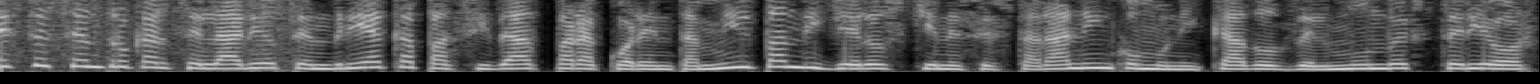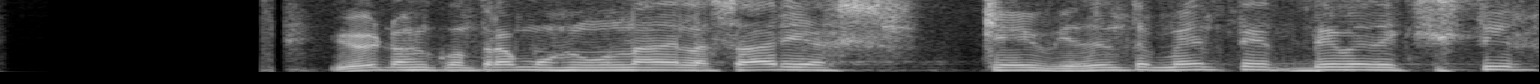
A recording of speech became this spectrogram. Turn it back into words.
Este centro carcelario tendría capacidad para 40.000 pandilleros quienes estarán incomunicados del mundo exterior, Y hoy nos encontramos en una de las áreas que evidentemente debe de existir.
